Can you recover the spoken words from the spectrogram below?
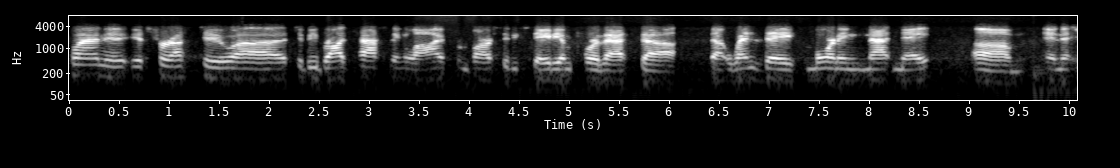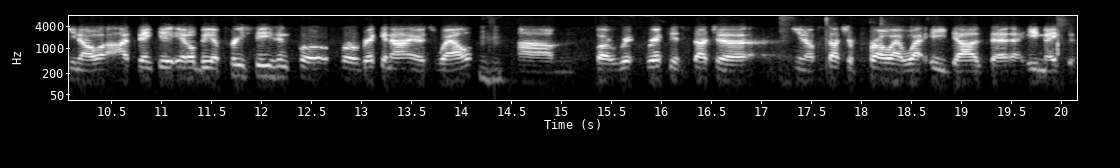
plan is for us to uh, to be broadcasting live from Varsity Stadium for that uh, that Wednesday morning matinee. Um, and you know, I think it, will be a preseason for for Rick and I as well. Mm-hmm. Um, but Rick, Rick is such a you know such a pro at what he does that he makes it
